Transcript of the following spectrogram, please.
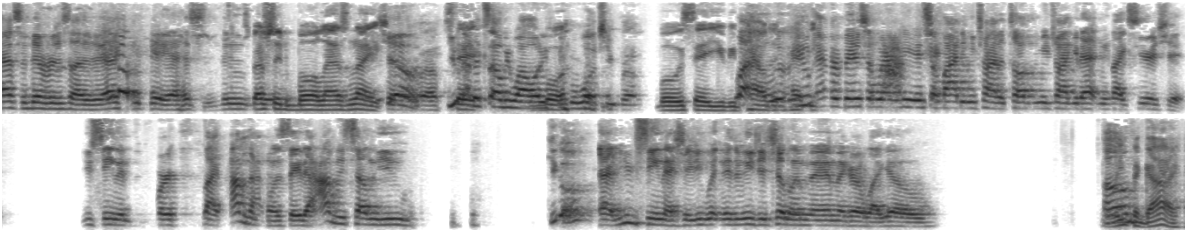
That's the difference. That's yes, dude. Especially the boy last night. Chill, bro. You gotta tell me why all these Boy. people want you, bro. Boy said you be What? pounding You ever been somewhere and hear somebody be trying to talk to me, trying to get at me like serious shit? You seen it first? Like, I'm not going to say that. I'm just telling you Keep going. that you've seen that shit. You witnessed we just chilling, man. The girl like, yo, Leave Um, the guy.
